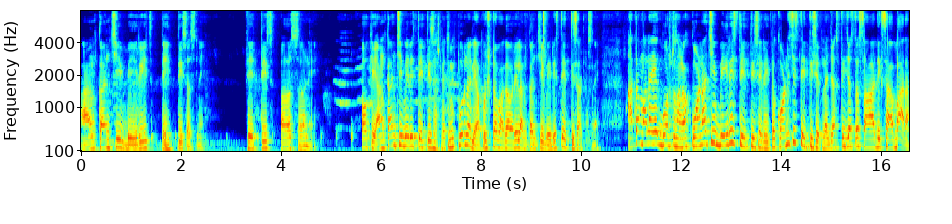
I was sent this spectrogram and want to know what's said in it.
अंकांची बेरीज तेहतीस असणे. तेहतीस असणे. ओके अंकांची बेरीज तेहतीस असणे. तुम्ही पूर्ण लिहा पृष्ठभागावरील अंकांची बेरीज तेहतीस असणे. आता मला एक गोष्ट सांगा कोणाची बेरीज तेहतीस आहे रे? इथं कोणाचीच तेहतीस येत नाही. जास्तीत जास्त सहा अधिक सहा बारा.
